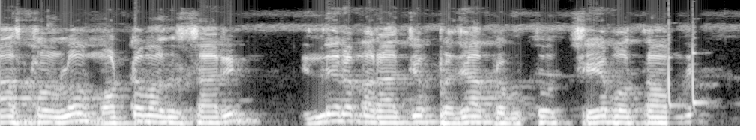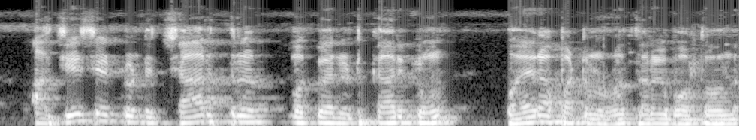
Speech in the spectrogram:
రాష్ట్రంలో మొట్టమొదటిసారి ఇందిరమ్మ రాజ్యం ప్రజాప్రభుత్వం చేయబోతా ఉంది. ఆ చేసేటువంటి చారిత్రాత్మకమైన కార్యక్రమం వైరాపట్టణంలో జరగబోతా ఉంది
